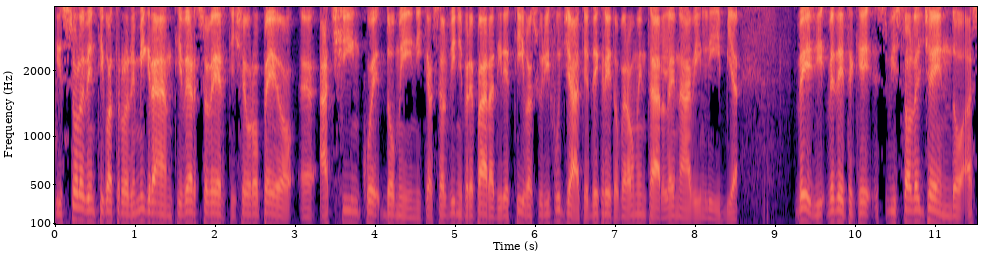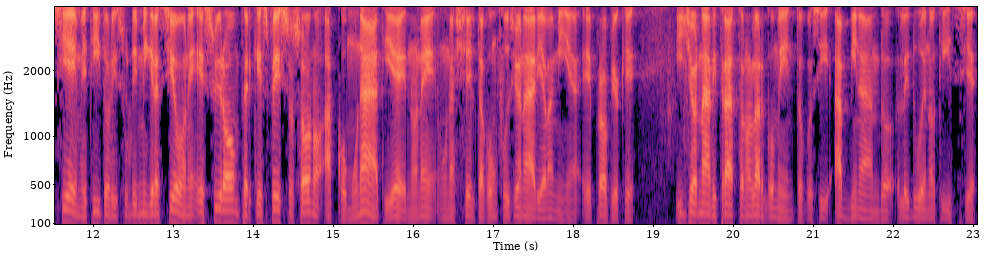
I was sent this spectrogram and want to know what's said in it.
Il sole 24 ore migranti verso vertice europeo eh, a 5 domenica. Salvini prepara direttiva sui rifugiati e decreto per aumentare le navi in Libia. Vedi, vedete che vi sto leggendo assieme titoli sull'immigrazione e sui Rom perché spesso sono accomunati, eh, non è una scelta confusionaria la mia, è proprio che i giornali trattano l'argomento così abbinando le due notizie.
